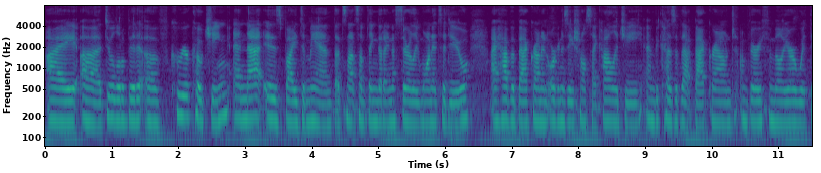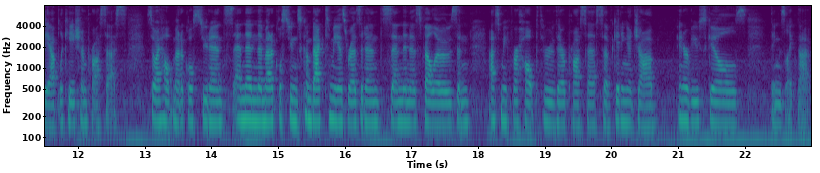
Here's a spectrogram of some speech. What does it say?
I uh, do a little bit of career coaching, and that is by demand. That's not something that I necessarily wanted to do. I have a background in organizational psychology, and because of that background, I'm very familiar with the application process. So I help medical students, and then the medical students come back to me as residents and then as fellows and ask me for help through their process of getting a job, interview skills, things like that.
